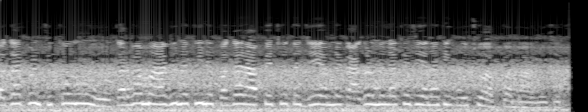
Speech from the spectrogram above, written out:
પગાર પણ ચૂકવણું કરવામાં આવ્યું નથી ને પગાર આપે છે તો જે અમને કાગળમાં લખે છે, એનાથી ઓછો આપવામાં આવે છે.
